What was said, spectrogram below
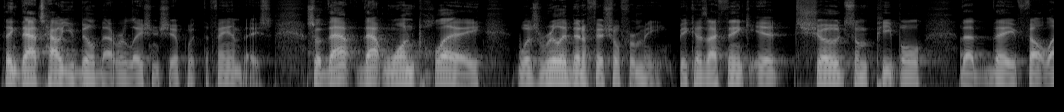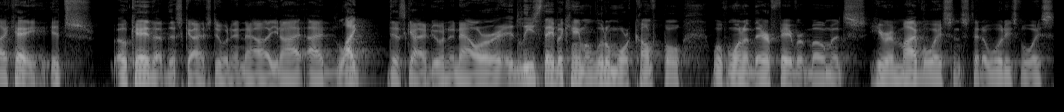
I think that's how you build that relationship with the fan base. So that that one play was really beneficial for me because I think it showed some people that they felt like, hey, it's okay that this guy's doing it now. You know, I, I like this guy doing it now, or at least they became a little more comfortable with one of their favorite moments hearing my voice instead of Woody's voice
